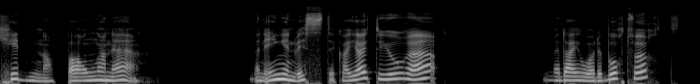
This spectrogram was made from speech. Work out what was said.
kidnappe ungene. Men ingen visste hva geita gjorde med de hun hadde bortført.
